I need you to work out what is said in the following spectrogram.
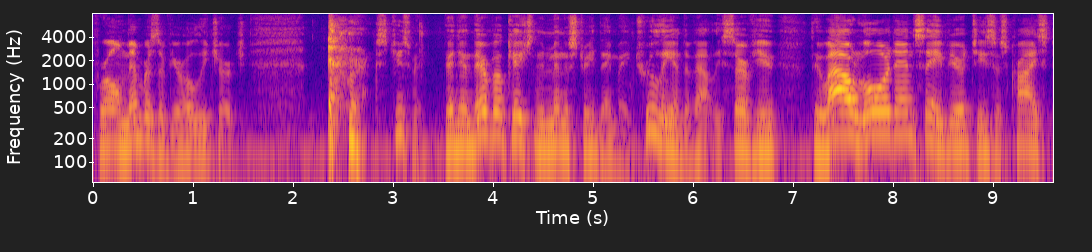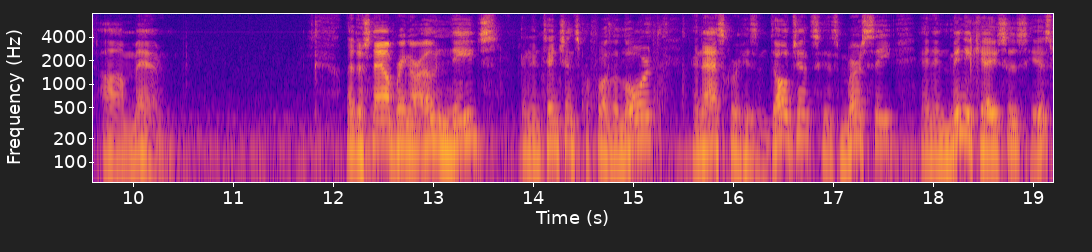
for all members of your holy church, excuse me, that in their vocation and ministry they may truly and devoutly serve you through our Lord and Savior, Jesus Christ. Amen. Let us now bring our own needs and intentions before the Lord and ask for His indulgence, His mercy, and in many cases, His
